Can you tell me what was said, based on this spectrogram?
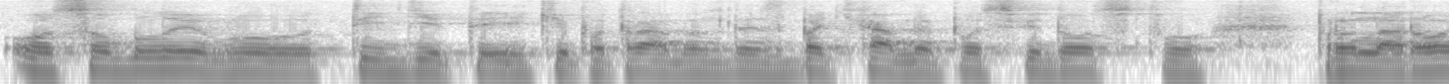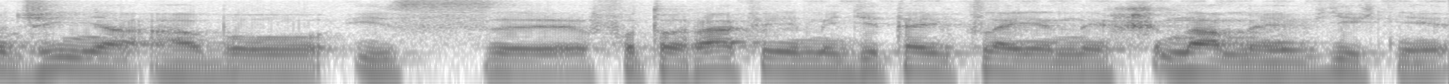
Особливо ті діти, які потрапили з батьками по свідоцтву про народження або із е, фотографіями дітей, вклеєних нами в їхні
